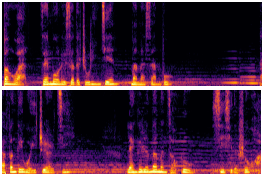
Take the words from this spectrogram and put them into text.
傍晚。在墨绿色的竹林间慢慢散步。他分给我一只耳机，两个人慢慢走路，细细的说话，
